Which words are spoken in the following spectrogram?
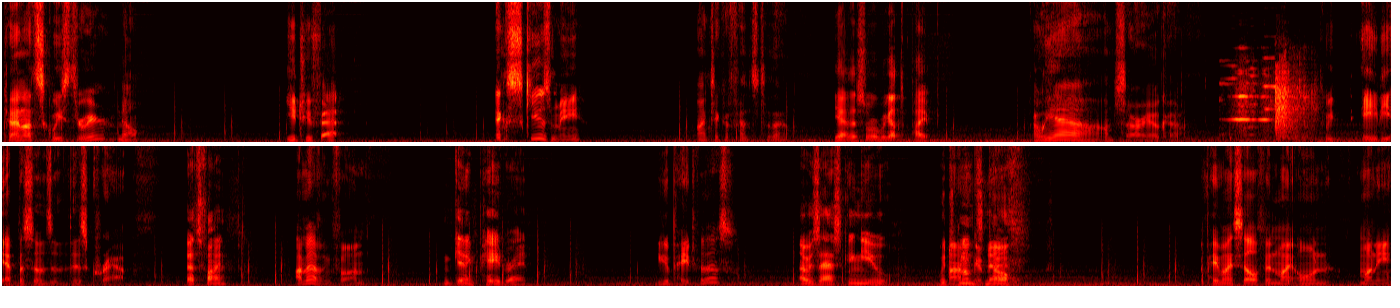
Can I not squeeze through here? No. You too fat. Excuse me. I take offense to that. Yeah, this is where we got the pipe. Oh yeah, I'm sorry. Okay. We 80 episodes of this crap. That's fine. I'm having fun. I'm getting paid, right? You get paid for this? I was asking you, which means no. paid. Pay myself in my own money.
